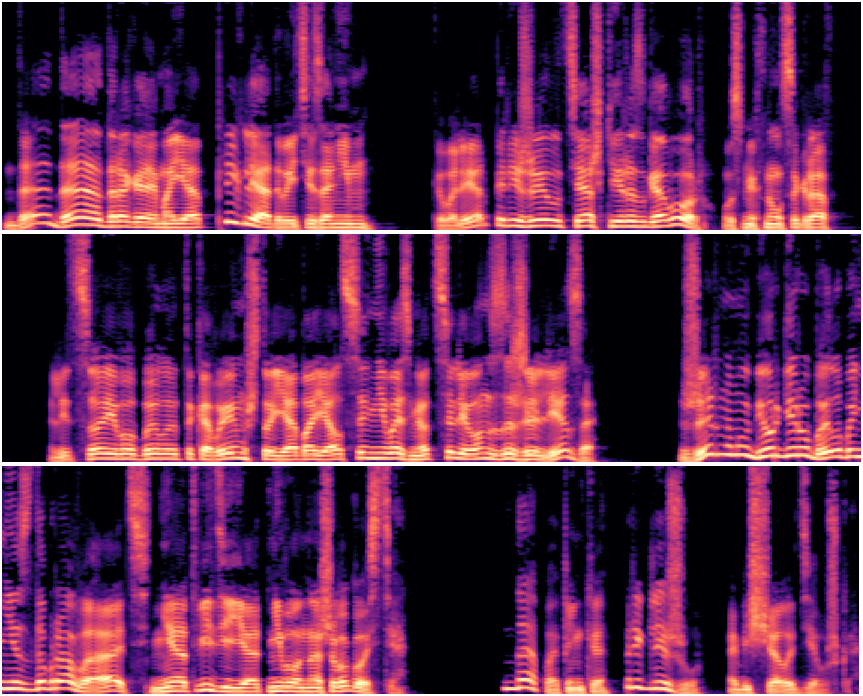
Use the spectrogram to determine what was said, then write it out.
«Да-да, дорогая моя, приглядывайте за ним». «Кавалер пережил тяжкий разговор», — усмехнулся граф. Лицо его было таковым, что я боялся, не возьмется ли он за железо. Жирному бюргеру было бы не сдобровать, не отведи я от него нашего гостя. «Да, папенька, пригляжу», — обещала девушка.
